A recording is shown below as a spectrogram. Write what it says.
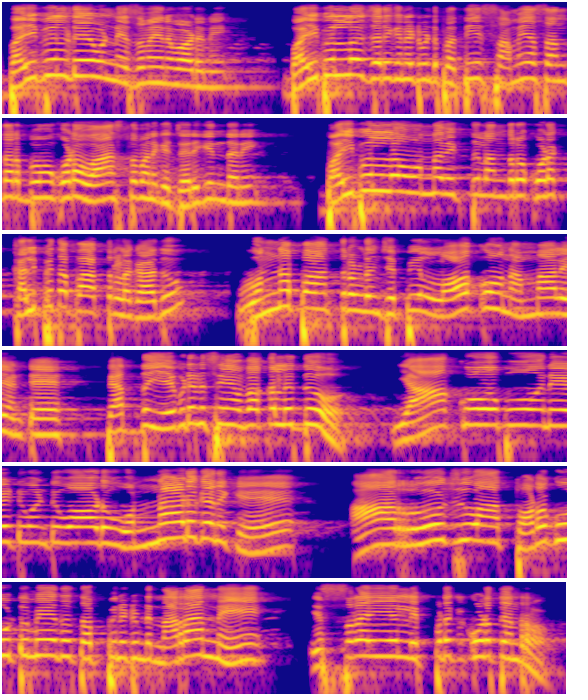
బైబిల్ దేవుడు నిజమైన వాడని బైబిల్లో జరిగినటువంటి ప్రతి సమయ సందర్భం కూడా వాస్తవానికి జరిగిందని బైబిల్లో ఉన్న వ్యక్తులందరూ కూడా కల్పిత పాత్రలు కాదు ఉన్న పాత్రలు అని చెప్పి లోకం నమ్మాలి అంటే పెద్ద ఎవిడెన్స్ ఏం ఇవ్వక్కర్లేదు. యాకోబు అనేటువంటి వాడు ఉన్నాడు కనుకే ఆ రోజు ఆ తొడగూటు మీద తప్పినటువంటి నరాన్ని ఇస్రాయేల్ ఇప్పటికి కూడా తినరు.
